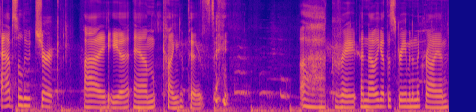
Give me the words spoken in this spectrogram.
absolute jerk. I am kind of pissed. ah, great. And now we got the screaming and the crying.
